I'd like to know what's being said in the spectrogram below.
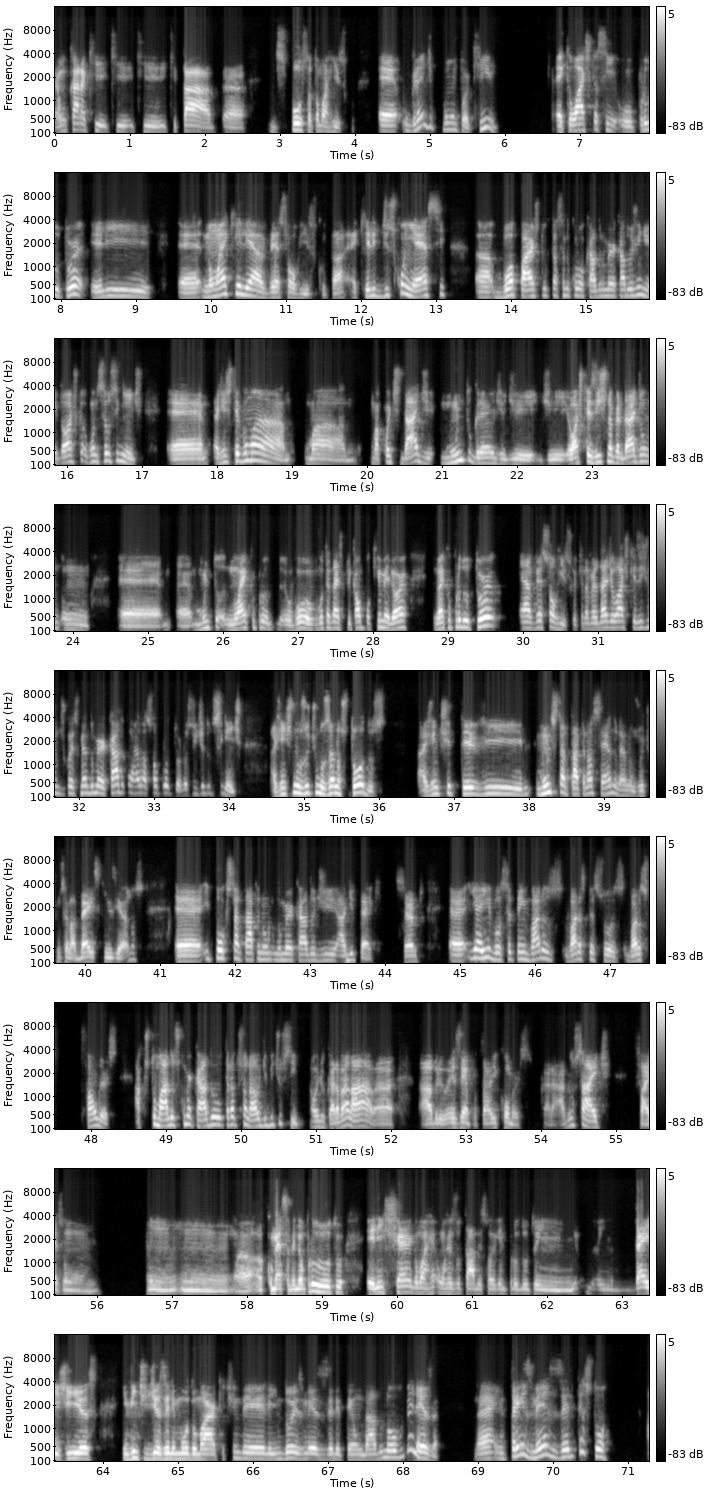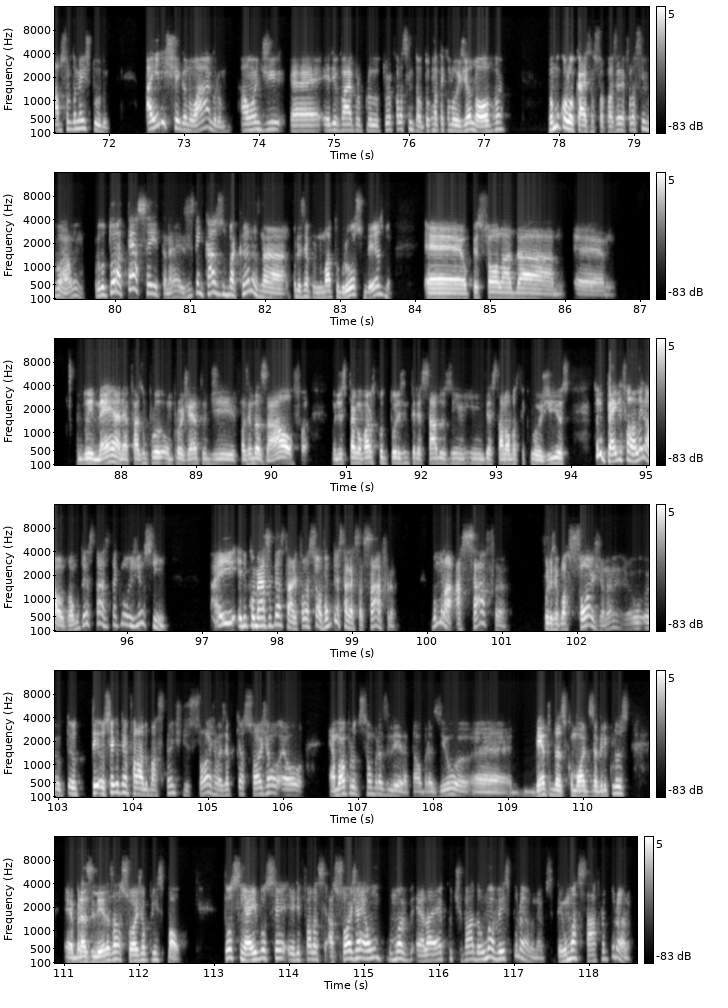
é um cara que que que está uh, disposto a tomar risco. É, o grande ponto aqui é que eu acho que assim o produtor ele é, não é que ele é avesso ao risco, tá? É que ele desconhece uh, boa parte do que está sendo colocado no mercado hoje em dia. Então, acho que aconteceu o seguinte: é, a gente teve uma, uma, uma quantidade muito grande de, de. Eu acho que existe, na verdade, um. um é, é muito, não é que o, eu vou, eu vou tentar explicar um pouquinho melhor. Não é que o produtor é avesso ao risco, é que na verdade eu acho que existe um desconhecimento do mercado com relação ao produtor, no sentido do seguinte: a gente nos últimos anos todos a gente teve muita startup nascendo, né, nos últimos, sei lá, 10, 15 anos, é, e pouco startup no, no, mercado de agtech, certo? É, e aí você tem vários, várias pessoas, vários founders acostumados com o mercado tradicional de B2C, onde o cara vai lá, abre o exemplo, tá? E-commerce. O cara abre um site, faz um, um, um uh, começa a vender um produto, ele enxerga uma, um resultado daquele produto em, em 10 dias, em 20 dias ele muda o marketing dele, em dois meses ele tem um dado novo, beleza. Né? Em três meses ele testou absolutamente tudo. Aí ele chega no agro, aonde é, ele vai para o produtor e fala assim, então, estou com uma tecnologia nova, vamos colocar isso na sua fazenda? Ele fala assim, vamos. O produtor até aceita, né? Existem casos bacanas, na, por exemplo, no Mato Grosso mesmo, é, o pessoal lá da, é, do IMEA né, faz um, um projeto de fazendas alfa, onde eles pegam vários produtores interessados em, em, testar novas tecnologias. Então ele pega e fala, legal, vamos testar essa tecnologia sim. Aí ele começa a testar, ele fala assim, ó, vamos testar essa safra? Vamos lá, a safra, por exemplo, a soja, né? Eu, eu, eu, eu sei que eu tenho falado bastante de soja, mas é porque a soja é, o, é a maior produção brasileira, tá? O Brasil, é, dentro das commodities agrícolas é, brasileiras, a soja é o principal. Então, assim, aí você, ele fala assim, a soja é um, uma, ela é cultivada uma vez por ano, né? Você tem uma safra por ano.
